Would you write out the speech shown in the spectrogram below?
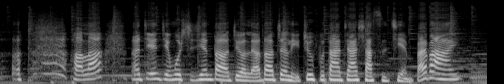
好了，那今天节目时间到，就聊到这里。祝福大家，下次见，拜拜。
